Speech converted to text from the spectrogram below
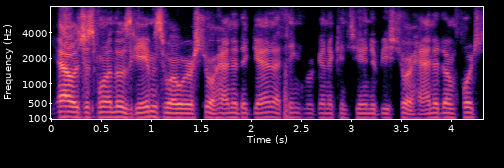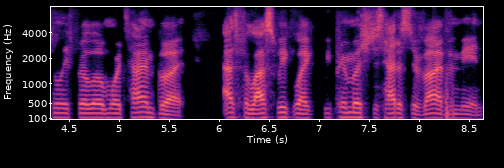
Yeah, it was just one of those games where we were shorthanded again. I think we're going to continue to be shorthanded, unfortunately, for a little more time. But as for last week, like we pretty much just had to survive. I mean,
